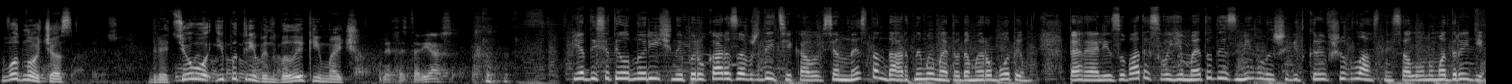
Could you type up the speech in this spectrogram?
водночас. Для цього і потрібен великий меч. Necesitarías 51-річний перукар завжди цікавився нестандартними методами роботи. Та реалізувати свої методи зміг лише відкривши власний салон у Мадриді.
